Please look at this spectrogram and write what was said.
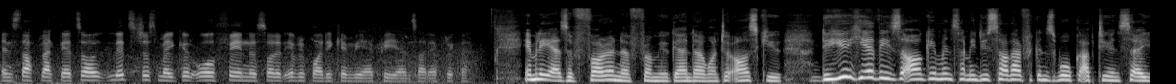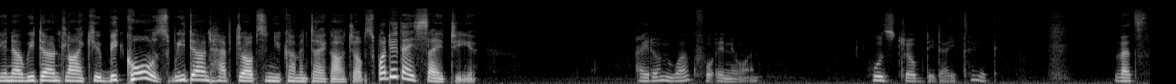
and stuff like that. So let's just make it all fairness so that everybody can be happy in South Africa. Emily, as a foreigner from Uganda, I want to ask you do you hear these arguments? I mean, do South Africans walk up to you and say, you know, we don't like you because we don't have jobs and you come and take our jobs? What do they say to you? I don't work for anyone. Whose job did I take? That's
